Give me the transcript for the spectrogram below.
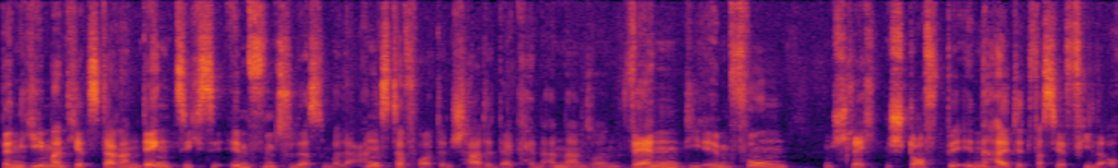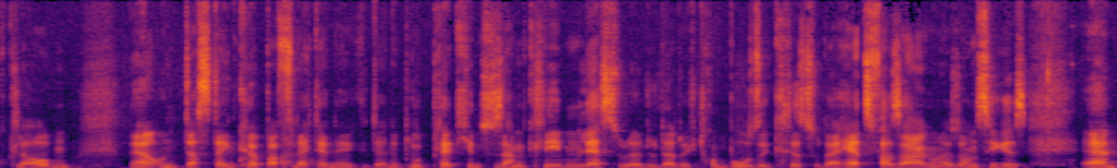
wenn jemand jetzt daran denkt, sich impfen zu lassen, weil er Angst davor hat, dann schadet er keinen anderen, sondern wenn die Impfung einen schlechten Stoff beinhaltet, was ja viele auch glauben, ja, und dass dein Körper vielleicht deine, deine Blutplättchen zusammenkleben lässt oder du dadurch Thrombose kriegst oder Herzversagen oder sonstiges, ähm,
